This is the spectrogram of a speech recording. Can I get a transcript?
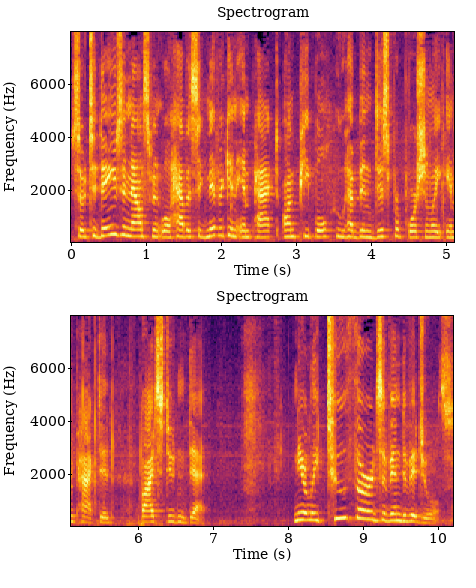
So today's announcement will have a significant impact on people who have been disproportionately impacted by student debt. Nearly two thirds of individuals,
